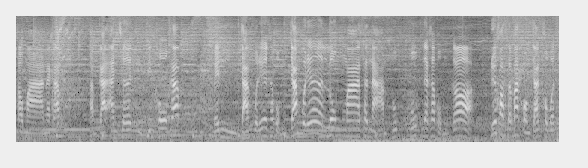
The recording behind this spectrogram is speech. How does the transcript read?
เข้ามานะครับทำการอัญเชิญซินโคครับ เป็นจังวอร์เดอร์ครับผมจังวอร์เดอร์ลงมาสนามทุบๆนะครับผมก็ด้วยความสามารถของจังคอมเบเท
